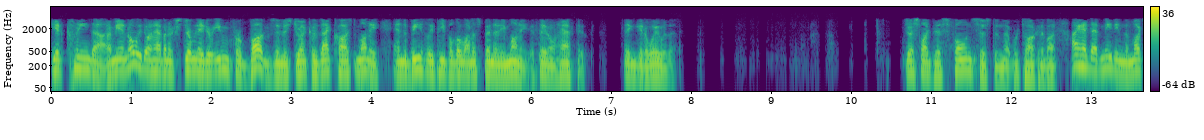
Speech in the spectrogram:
get cleaned out? I mean, I know we don't have an exterminator even for bugs in this joint because that costs money, and the Beasley people don't want to spend any money if they don't have to. They can get away with it. Just like this phone system that we're talking about. I had that meeting, the much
